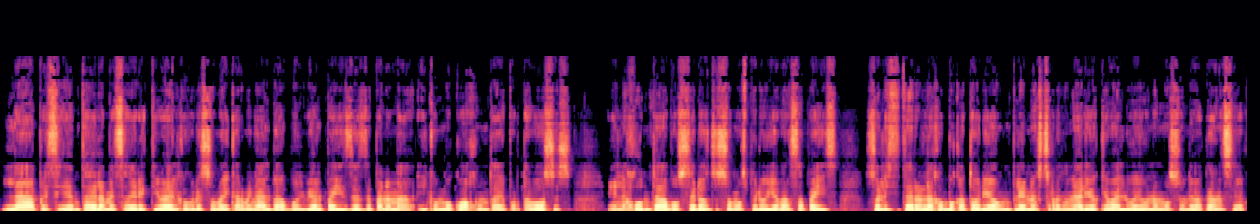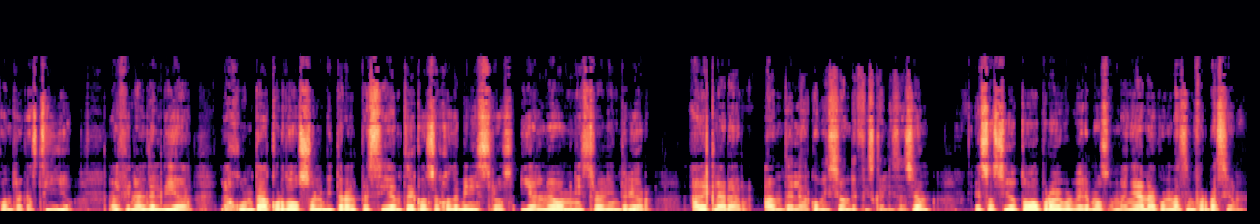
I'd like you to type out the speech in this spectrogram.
la presidenta de la mesa directiva del Congreso, Mari Carmen Alba, volvió al país desde Panamá y convocó a junta de portavoces. En la junta, voceros de Somos Perú y Avanza País solicitaron la convocatoria a un pleno extraordinario que evalúe una moción de vacancia contra Castillo. Al final del día, la junta acordó solo invitar al presidente del Consejo de Ministros y al nuevo ministro del Interior a declarar ante la Comisión de Fiscalización. Eso ha sido todo por hoy. Volveremos mañana con más información.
